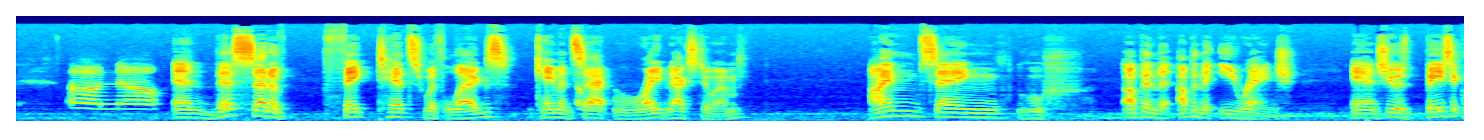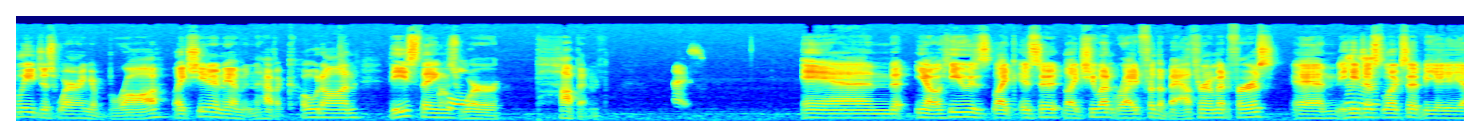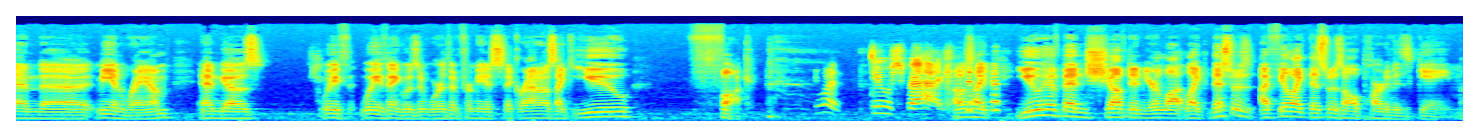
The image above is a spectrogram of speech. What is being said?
Oh no. And this set of fake tits with legs came and sat right next to him. I'm saying oof, up in the up in the E range. And she was basically just wearing a bra. Like she didn't even have a coat on. These things Cool. were popping. And you know, he was like is it like she went right for the bathroom at first and he Mhm. just looks at me and uh me and Ram and goes, "We th- we think was it worth it for me to stick around?" I was like, "You fuck." What a douchebag. I was like, "You have been shoved in your lot like this was I feel like this was all part of his game."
